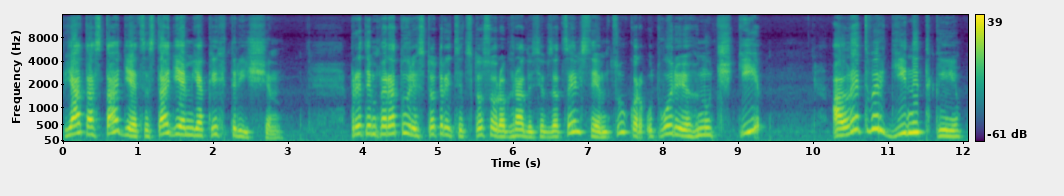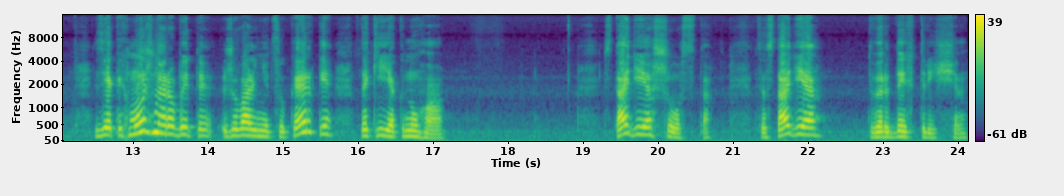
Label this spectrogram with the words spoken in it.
П'ята стадія це стадія м'яких тріщин. При температурі 130-140 градусів за Цельсієм цукор утворює гнучкі, але тверді нитки, з яких можна робити жувальні цукерки, такі як нуга. Стадія шоста. Це стадія твердих тріщин.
